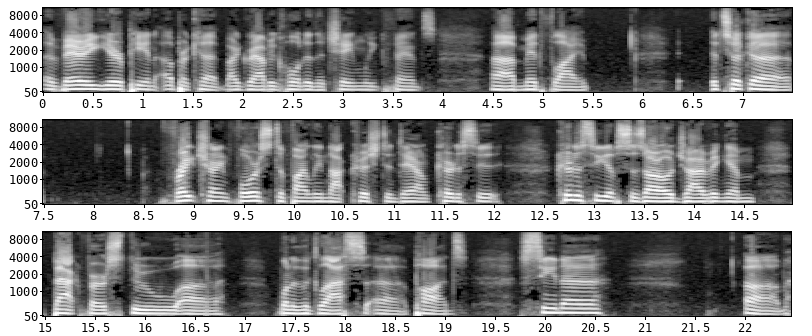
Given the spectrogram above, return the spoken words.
a very European uppercut by grabbing hold of the chain link fence uh, mid flight. It took a freight train force to finally knock Christian down, courtesy courtesy of Cesaro driving him back first through uh, one of the glass uh, pods. Cena, um,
